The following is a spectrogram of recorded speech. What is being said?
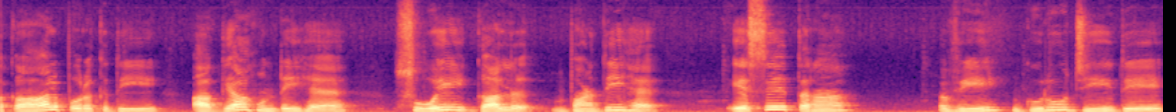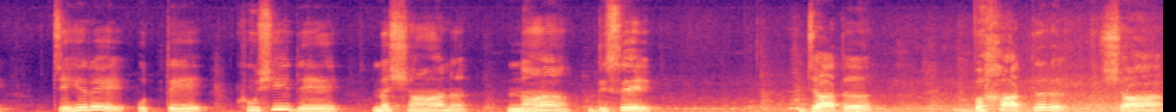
ਅਕਾਲ ਪੁਰਖ ਦੀ ਆਗਿਆ ਹੁੰਦੀ ਹੈ, ਸੋਈ ਗੱਲ ਬਣਦੀ ਹੈ। ਇਸੇ ਤਰ੍ਹਾਂ ਵੀ ਗੁਰੂ ਜੀ ਦੇ ਚਿਹਰੇ ਉੱਤੇ ਖੁਸ਼ੀ ਦੇ ਨਿਸ਼ਾਨ ਨਾ ਦਿਸੇ। ਜਦ ਬਹਾਦਰ ਸ਼ਾਹ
